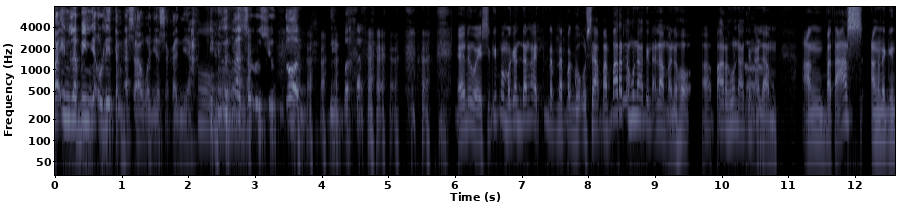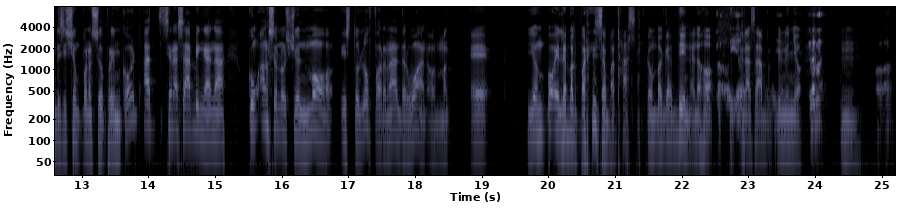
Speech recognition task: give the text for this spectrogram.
painlabin niya ulit ang asawa niya sa kanya. Oo. Yun lang ang solusyon doon. Di ba? anyway, sige po, magandang na, na pag-uusapan. Para lang ho natin alam, ano ho, ah, para ho natin alam ang batas, ang naging desisyon po ng Supreme Court at sinasabi nga na kung ang solusyon mo is to look for another one o mag, eh, yun po ay labag pa rin sa batas. Kumbaga din, ano ho, Oo, yun. sinasabi ko ninyo. Alam mo, Mm. Oo.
